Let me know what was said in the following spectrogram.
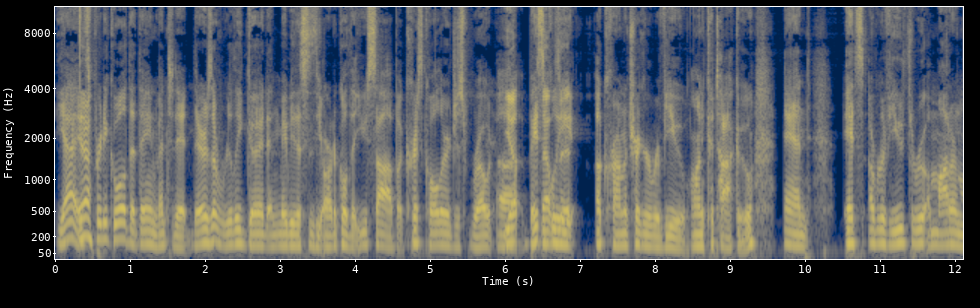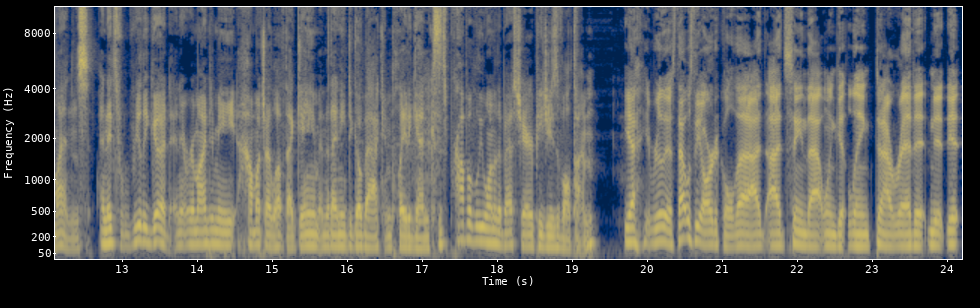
yeah, it's yeah. pretty cool that they invented it. There's a really good, and maybe this is the article that you saw, but Chris Kohler just wrote uh, yep, basically a Chrono Trigger review on Kotaku, and it's a review through a modern lens, and it's really good. And it reminded me how much I love that game, and that I need to go back and play it again because it's probably one of the best JRPGs of all time. Yeah, it really is. That was the article that I'd, I'd seen that one get linked, and I read it, and it it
